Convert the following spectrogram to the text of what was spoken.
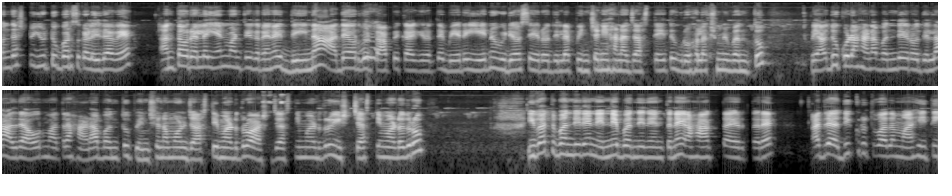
ಒಂದಷ್ಟು ಯೂಟ್ಯೂಬರ್ಸ್ಗಳಿದ್ದಾವೆ ಅಂಥವರೆಲ್ಲ ಏನು ಮಾಡ್ತಿದಾರೆ ಅಂದರೆ ದಿನ ಅದೇ ಅವ್ರದ್ದು ಟಾಪಿಕ್ ಆಗಿರುತ್ತೆ. ಬೇರೆ ಏನು ವಿಡಿಯೋಸೇ ಇರೋದಿಲ್ಲ. ಪಿಂಚಣಿ ಹಣ ಜಾಸ್ತಿ ಆಯಿತು ಗೃಹಲಕ್ಷ್ಮಿ ಬಂತು. ಯಾವುದು ಕೂಡ ಹಣ ಬಂದೇ ಇರೋದಿಲ್ಲ. ಆದರೆ ಅವ್ರು ಮಾತ್ರ ಹಣ ಬಂತು ಪೆನ್ಷನ್ ಅಮೌಂಟ್ ಜಾಸ್ತಿ ಮಾಡಿದ್ರು ಅಷ್ಟು ಜಾಸ್ತಿ ಮಾಡಿದ್ರು ಇಷ್ಟು ಜಾಸ್ತಿ ಮಾಡಿದ್ರು. ಇವತ್ತು ಬಂದಿದೆ ನಿನ್ನೆ ಬಂದಿದೆ ಅಂತಲೇ ಹಾಕ್ತಾ ಇರ್ತಾರೆ. ಆದರೆ ಅಧಿಕೃತವಾದ ಮಾಹಿತಿ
